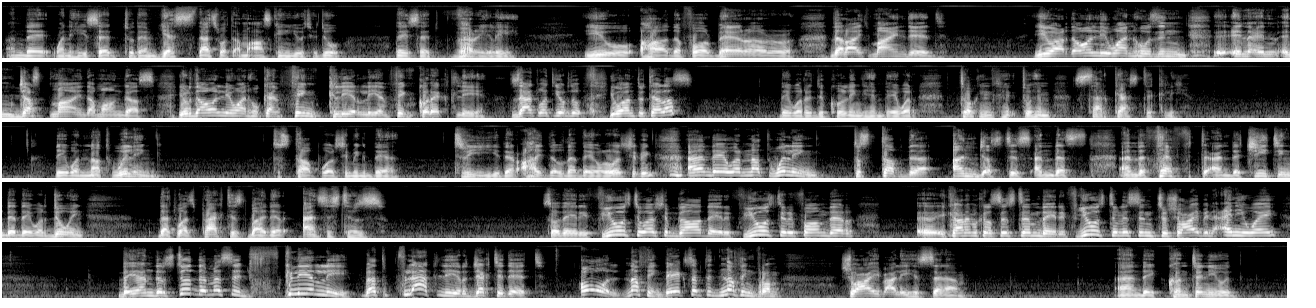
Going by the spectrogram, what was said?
And they, when he said to them, Yes, that's what I'm asking you to do, they said, Verily, you are the forbearer, the right minded. You are the only one who's in, in, in, in, just mind among us. You're the only one who can think clearly and think correctly. Is that what you're do? You want to tell us? They were ridiculing him. They were talking to him sarcastically. They were not willing to stop worshiping their tree, their idol that they were worshipping, and they were not willing to stop the injustice and the, and the theft and the cheating that they were doing that was practiced by their ancestors. So they refused to worship God, they refused to reform their uh, economical system, they refused to listen to Shu'aib in any way. They understood the message clearly, but flatly rejected it. All, nothing. They accepted nothing from Shu'aib alayhi salam. And they continued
